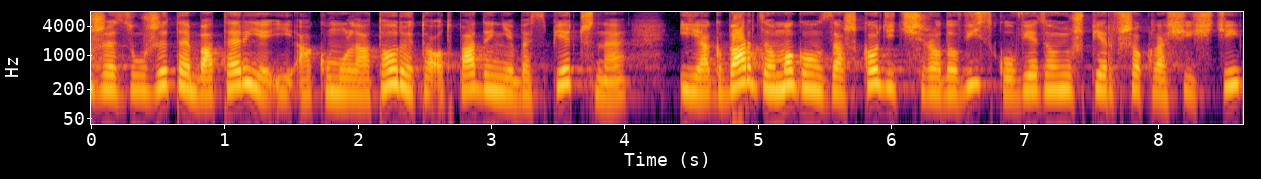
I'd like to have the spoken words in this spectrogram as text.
że zużyte baterie i akumulatory to odpady niebezpieczne i jak bardzo mogą zaszkodzić środowisku, wiedzą już pierwszoklasiści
